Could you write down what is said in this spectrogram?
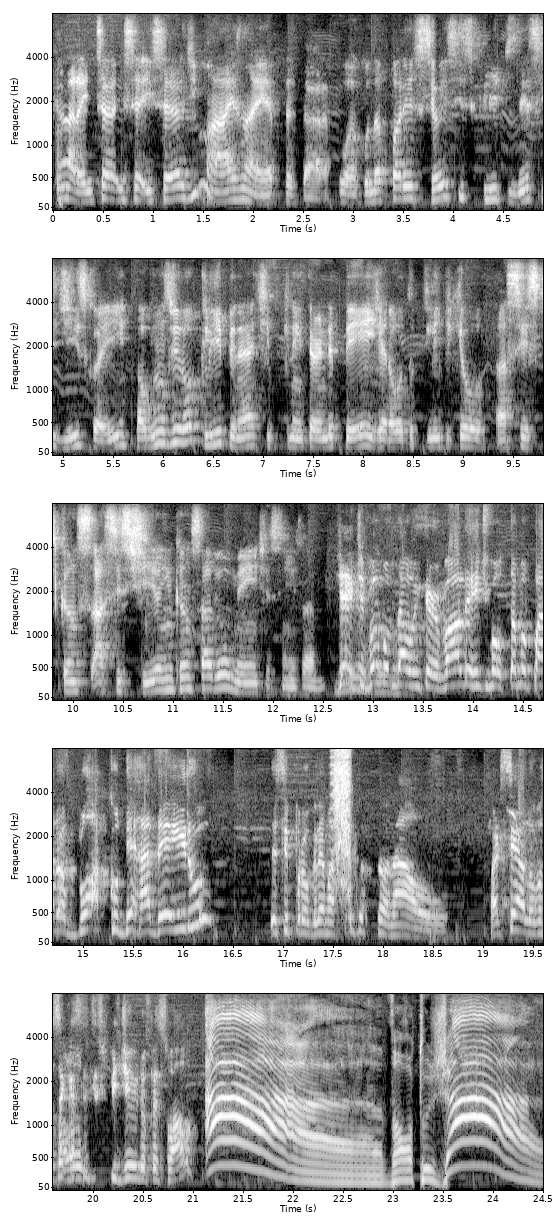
Cara, isso é, isso, é, isso é demais na época, cara. Porra, quando apareceu esses clipes desse disco aí, alguns virou clipe, né? Tipo que nem Turn the Page, era outro clipe que eu assisti, assistia incansavelmente, assim, sabe? Gente, vamos dar um intervalo e a gente voltamos para o bloco derradeiro desse programa sensacional. Marcelo, você quer se despedir do pessoal? Ah! Volto já!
